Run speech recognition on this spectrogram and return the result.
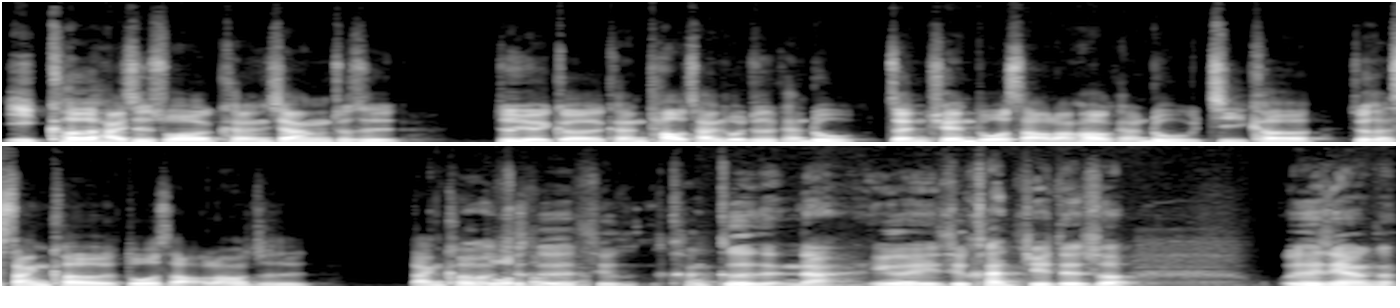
一颗，还是说可能像就是就有一个可能套餐，说就是可能入整圈多少，然后可能入几颗，就可能三颗多少，然后就是单颗多少？哦，这个就看个人啦，因为就看觉得说，我就这样跟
